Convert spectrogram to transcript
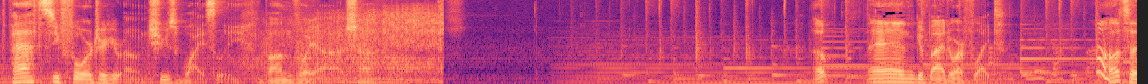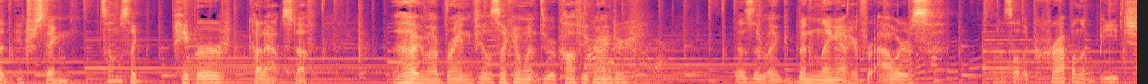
The paths you forge are your own. Choose wisely. Bon voyage, huh? Oh, and goodbye to our flight. Oh, that's an interesting. It's almost like paper cutout stuff. Ugh, my brain feels like I went through a coffee grinder. This has been laying out here for hours. What's all the crap on the beach?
